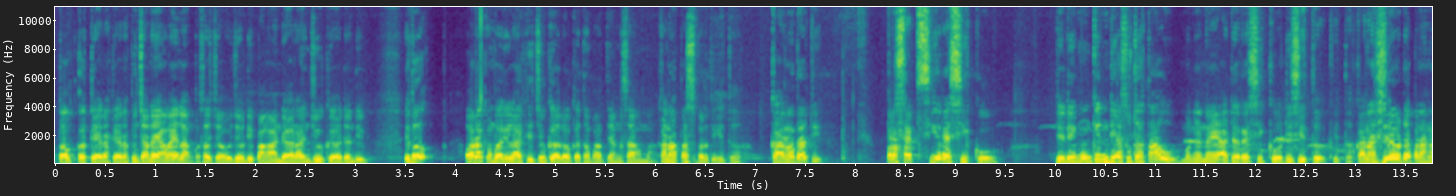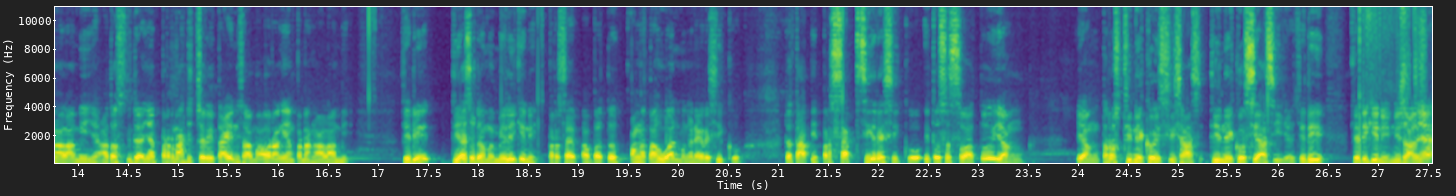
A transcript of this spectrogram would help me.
atau ke daerah-daerah bencana yang lain lah kalau jauh-jauh di Pangandaran juga dan di itu orang kembali lagi juga loh ke tempat yang sama kenapa seperti itu karena tadi persepsi resiko. Jadi mungkin dia sudah tahu mengenai ada resiko di situ gitu. Karena dia sudah pernah ngalaminya atau setidaknya pernah diceritain sama orang yang pernah ngalami. Jadi dia sudah memiliki nih persep apa tuh pengetahuan mengenai resiko. Tetapi persepsi resiko itu sesuatu yang yang terus dinegosiasi dinegosiasi ya. Jadi jadi gini, misalnya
